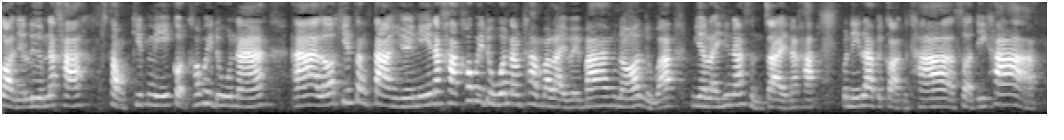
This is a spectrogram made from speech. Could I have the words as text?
ก่อนอย่าลืมนะคะสองคลิปนี้กดเข้าไปดูนะอ่าแล้วก็คลิปต่างๆ อยู่ในนี้นะคะ เข้าไปดูว่าน้ำทำอะไรไว้บ้างเนาะหรือว่ามีอะไรที่น่าสนใจนะคะ วันนี้ลาไปก่อนค่ะ สวัสดีค่ะ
